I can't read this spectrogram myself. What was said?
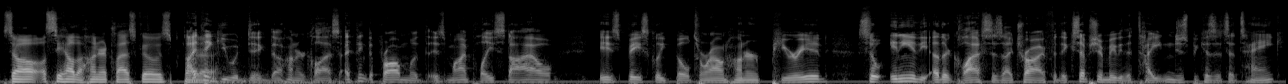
So I'll, I'll see how the Hunter class goes. But, I think uh, you would dig the hunter class. I think the problem with is my play style is basically built around hunter. Period. So any of the other classes I try, for the exception of maybe the Titan, just because it's a tank,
